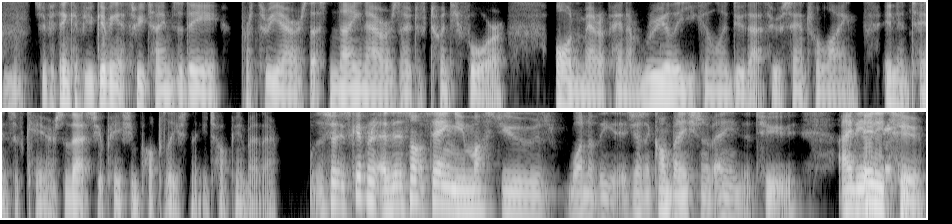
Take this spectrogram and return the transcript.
Mhm. So if you think if you're giving it three times a day for three hours, that's nine hours out of 24 on meropenem. Really, you can only do that through central line in intensive care. So that's your patient population that you're talking about there. So it's given, and it's not saying you must use one of the. It's just a combination of any of the two. IDSA, Any two.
